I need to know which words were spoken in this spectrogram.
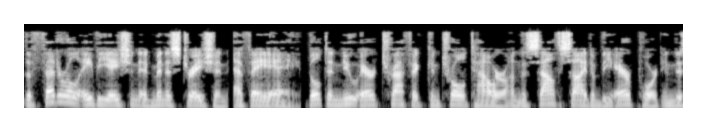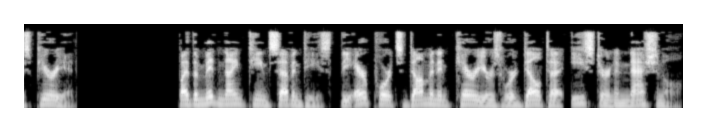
The Federal Aviation Administration FAA built a new air traffic control tower on the south side of the airport in this period. By the mid-1970s, the airport's dominant carriers were Delta, Eastern and National.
